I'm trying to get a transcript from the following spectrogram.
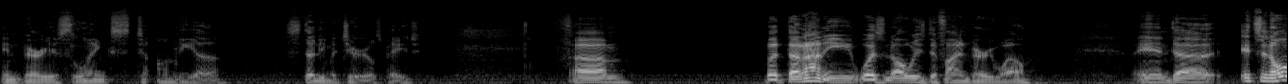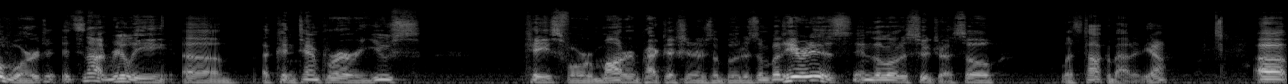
in various links to, on the uh, study materials page. Um, but Dharani wasn't always defined very well. And uh, it's an old word. It's not really uh, a contemporary use case for modern practitioners of Buddhism, but here it is in the Lotus Sutra. So let's talk about it, yeah? Uh,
